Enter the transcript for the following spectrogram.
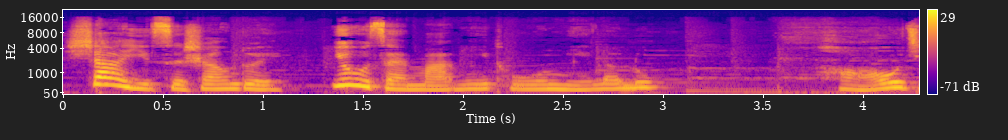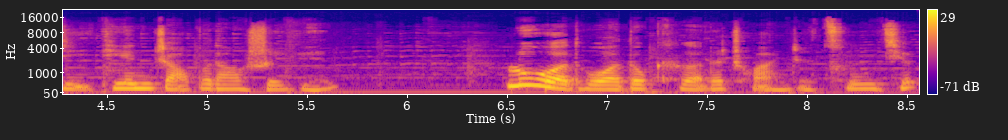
下一次商队又在马迷途迷了路，好几天找不到水源，骆驼都渴得喘着粗气儿，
